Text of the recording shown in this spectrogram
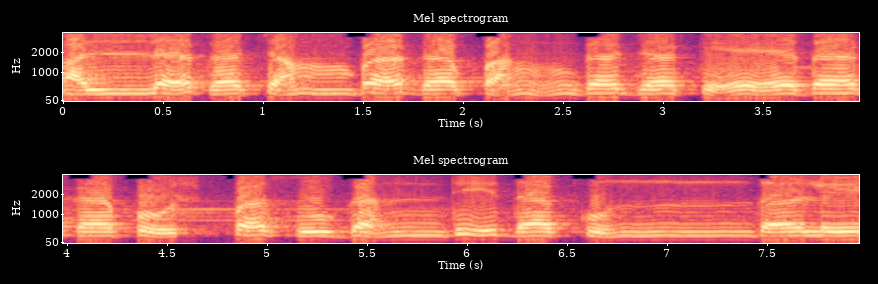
हल्लकचम्बकपङ्गजकेदकपुष्पसुगन्धिदकुन्दले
